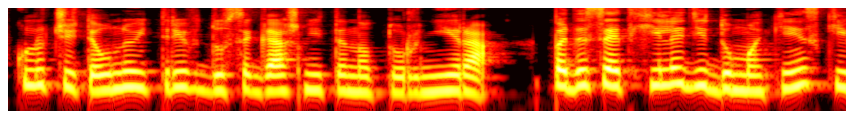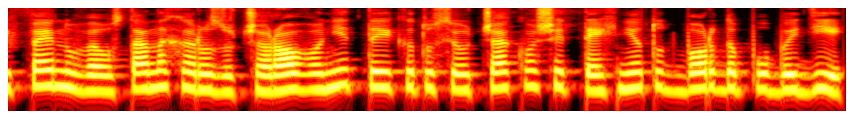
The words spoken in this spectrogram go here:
включително и три в досегашните на турнира. 50 000 домакински фенове останаха разочаровани, тъй като се очакваше техният отбор да победи,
